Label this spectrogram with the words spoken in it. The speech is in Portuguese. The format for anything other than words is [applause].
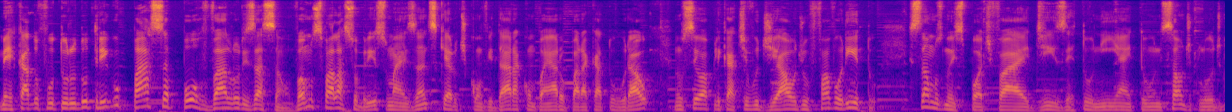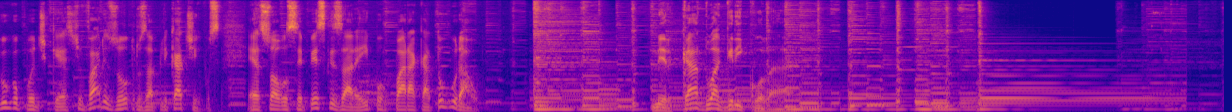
Mercado futuro do trigo passa por valorização. Vamos falar sobre isso, mas antes quero te convidar a acompanhar o Paracatu Rural no seu aplicativo de áudio favorito. Estamos no Spotify, Deezer, TuneIn, iTunes, SoundCloud, Google Podcast e vários outros aplicativos. É só você pesquisar aí por Paracatu Rural. Mercado Agrícola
